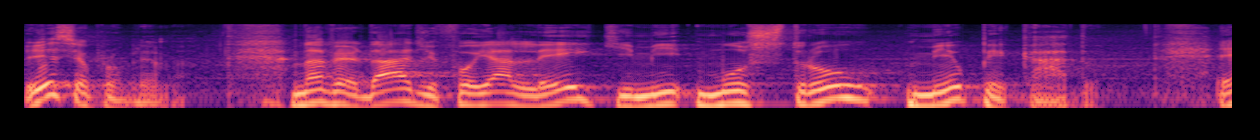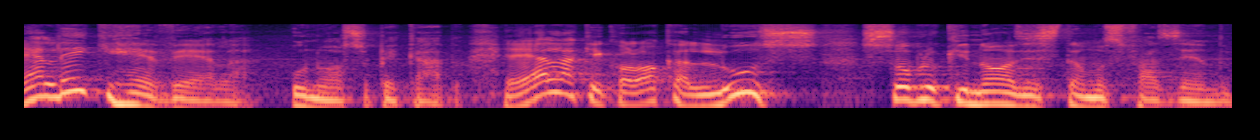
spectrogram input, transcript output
Esse é o problema. Na verdade, foi a lei que me mostrou meu pecado. É a lei que revela o nosso pecado. É ela que coloca luz sobre o que nós estamos fazendo.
